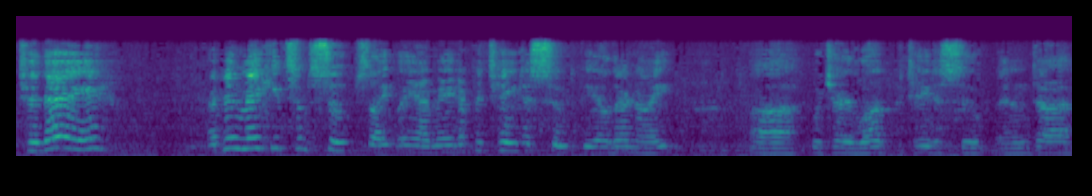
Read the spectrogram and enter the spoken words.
today, I've been making some soups lately. I made a potato soup the other night, uh, which I love potato soup. And uh,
